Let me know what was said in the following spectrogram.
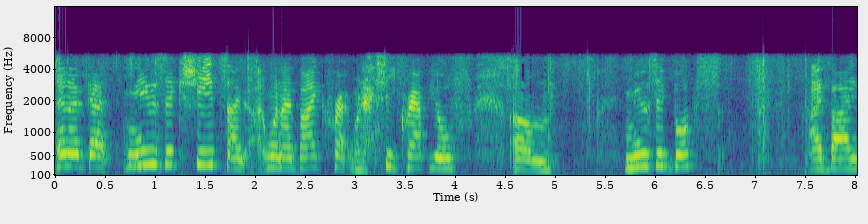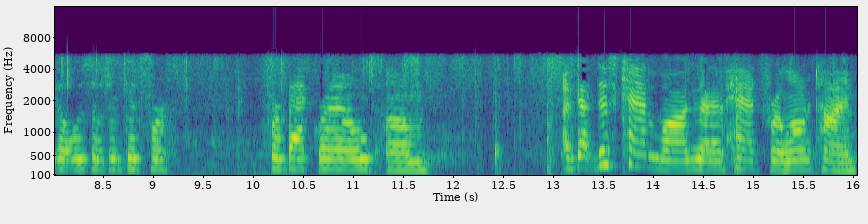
And I've got music sheets. I when I buy crap when I see crappy old um, music books, I buy those. Those are good for for background. Um, I've got this catalog that I've had for a long time,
